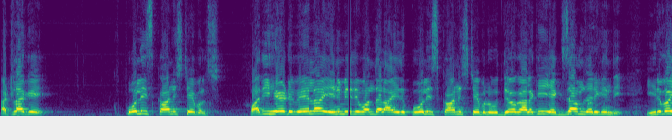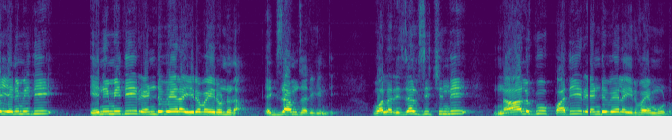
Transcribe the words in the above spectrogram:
అట్లాగే పోలీస్ కానిస్టేబుల్స్ పదిహేడు వేల ఎనిమిది వందల ఐదు పోలీస్ కానిస్టేబుల్ ఉద్యోగాలకి ఎగ్జామ్ జరిగింది. ఇరవై ఎనిమిది ఎనిమిది రెండు వేల ఇరవై రెండున ఎగ్జామ్ జరిగింది. వాళ్ళ రిజల్ట్స్ ఇచ్చింది నాలుగు పది రెండు వేల ఇరవై మూడు.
